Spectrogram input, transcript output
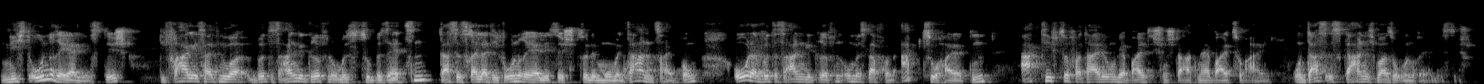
nicht unrealistisch. Die Frage ist halt nur, wird es angegriffen, um es zu besetzen? Das ist relativ unrealistisch zu dem momentanen Zeitpunkt. Oder wird es angegriffen, um es davon abzuhalten, aktiv zur Verteidigung der baltischen Staaten herbeizueilen? Und das ist gar nicht mal so unrealistisch.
